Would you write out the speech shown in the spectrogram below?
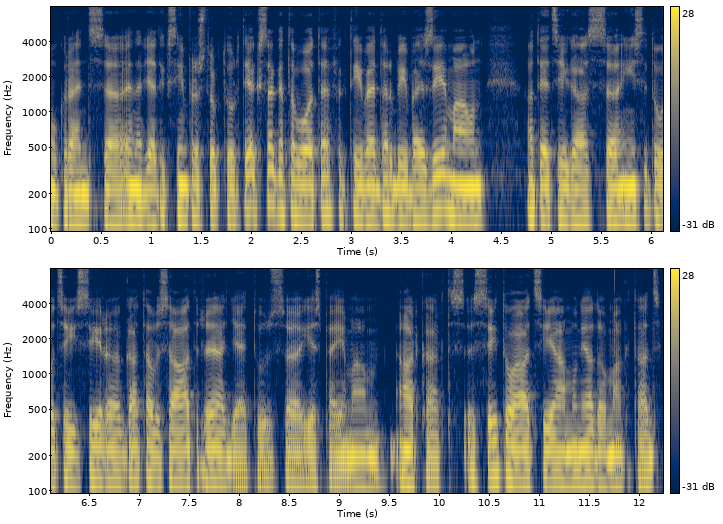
Ukrainas enerģētikas infrastruktūra tiek sagatavota efektīvai darbībai ziemā, un attiecīgās institūcijas ir gatavas ātri reaģēt uz iespējamām ārkārtas situācijām, un jādomā, ka tādas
